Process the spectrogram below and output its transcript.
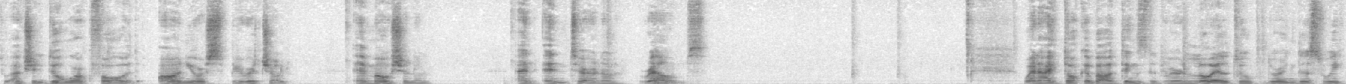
to actually do work forward on your spiritual, emotional, and internal realms. When I talk about things that we're loyal to during this week,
